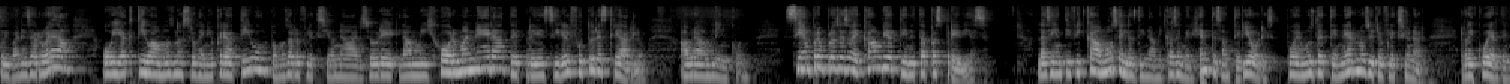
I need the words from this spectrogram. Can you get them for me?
soy Vanessa Rueda. Hoy activamos nuestro genio creativo. Vamos a reflexionar sobre la mejor manera de predecir el futuro es crearlo. Abraham Lincoln. Siempre un proceso de cambio tiene etapas previas. Las identificamos en las dinámicas emergentes anteriores. Podemos detenernos y reflexionar. Recuerden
